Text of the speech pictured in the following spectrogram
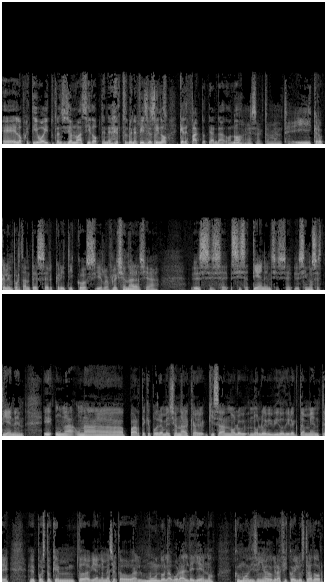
eh, el objetivo y tu transición no ha sido obtener estos beneficios, sino que de facto te han dado, ¿no? Exactamente. Y creo que lo importante es ser críticos y reflexionar hacia eh, si, se, si se tienen, si, se, si no se tienen. Eh, una, una parte que podría mencionar, que quizá no lo, no lo he vivido directamente, puesto que todavía no me he acercado al mundo laboral de lleno como diseñador gráfico e ilustrador,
